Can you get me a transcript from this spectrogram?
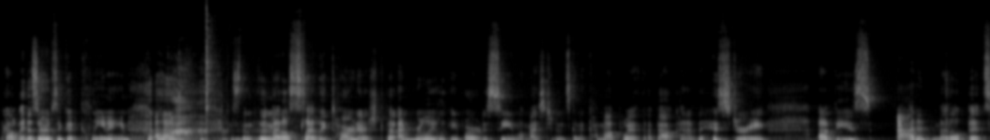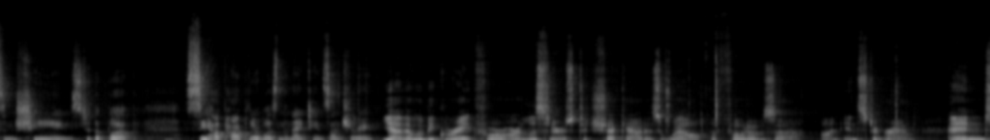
Probably deserves a good cleaning because the, the metal's slightly tarnished. But I'm really looking forward to seeing what my students going to come up with about kind of the history of these added metal bits and chains to the book. See how popular it was in the 19th century. Yeah, that would be great for our listeners to check out as well. The photos uh, on Instagram, and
